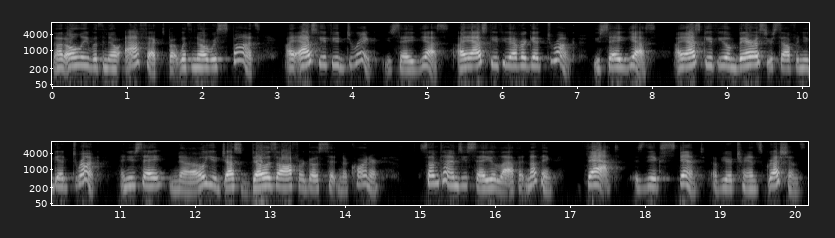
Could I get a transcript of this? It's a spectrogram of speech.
not only with no affect, but with no response. I ask you if you drink. You say yes. I ask you if you ever get drunk. You say yes. I ask you if you embarrass yourself when you get drunk. And you say, no, you just doze off or go sit in a corner. Sometimes you say you laugh at nothing. That is the extent of your transgressions.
